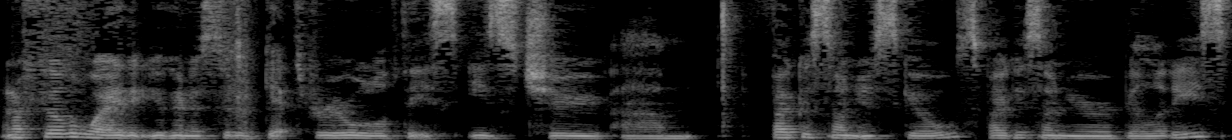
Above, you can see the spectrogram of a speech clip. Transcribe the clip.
And I feel the way that you're going to sort of get through all of this is to um, focus on your skills, focus on your abilities,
